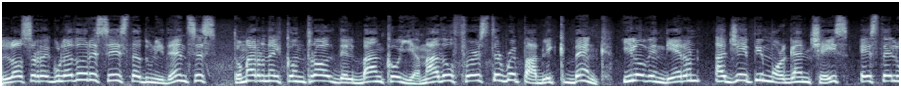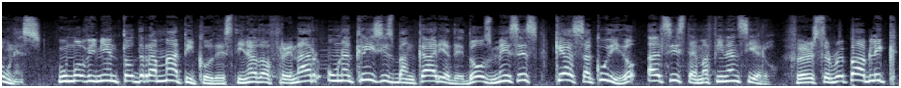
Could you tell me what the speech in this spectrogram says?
Los reguladores estadounidenses tomaron el control del banco llamado First Republic Bank y lo vendieron a JP Morgan Chase este lunes. Un movimiento dramático destinado a frenar una crisis bancaria de dos meses que ha sacudido al sistema financiero. First Republic,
